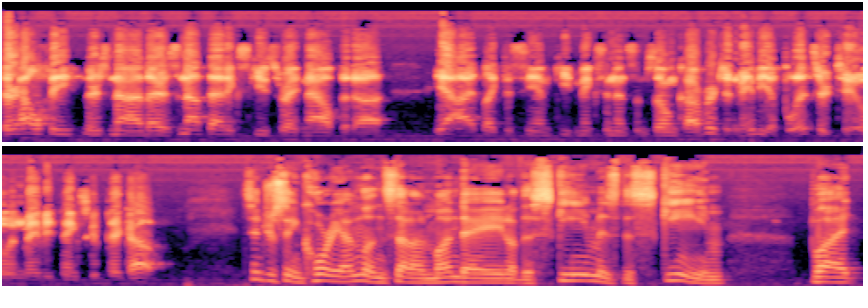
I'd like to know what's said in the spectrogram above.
they're healthy. There's not there's not that excuse right now, but. uh yeah, I'd like to see him keep mixing in some zone coverage and maybe a blitz or two, and maybe things could pick up. It's interesting. Cory Undlin said on Monday, you know, the scheme is the scheme, but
